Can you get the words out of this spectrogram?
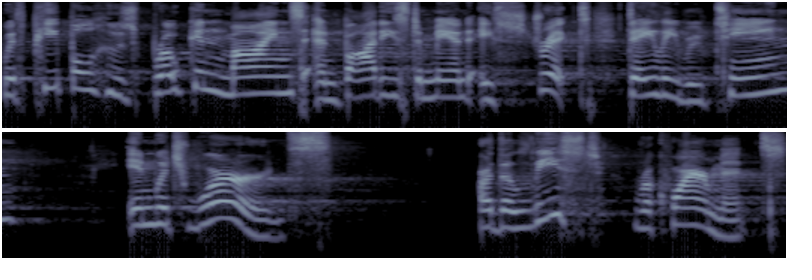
with people whose broken minds and bodies demand a strict daily routine in which words are the least requirement.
